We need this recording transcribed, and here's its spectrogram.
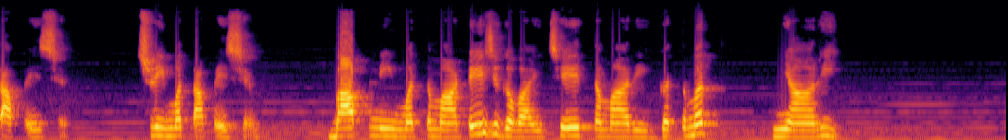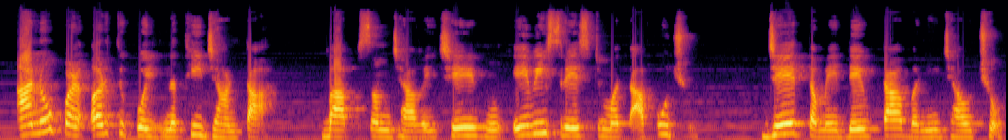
આપે છે? શ્રીમત આપે છે. બાપની મત માટે જ ગવાય છે તમારી ગતમત ન્યારી. આનો પણ અર્થ કોઈ નથી જાણતા. બાપ સમજાવે છે, હું એવી શ્રેષ્ઠ મત આપું છું, જે તમે દેવતા બની જાઓ છો.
